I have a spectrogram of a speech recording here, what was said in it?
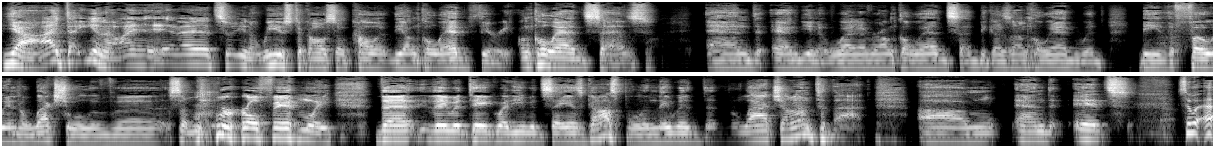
Yeah, I th- you know, I, it's you know, we used to also call it the Uncle Ed theory. Uncle Ed says and and you know whatever uncle ed said because uncle ed would be the faux intellectual of uh, some rural family that they would take what he would say as gospel and they would latch on to that um, and it's so a,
